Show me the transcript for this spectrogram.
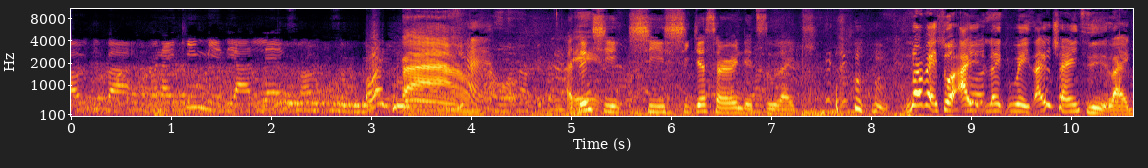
very rowdy, but when I came here, they are less rowdy. Wow. Yes. I think she she she just earned it. So like, No, wait. So, are you like, wait? Are you trying to like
